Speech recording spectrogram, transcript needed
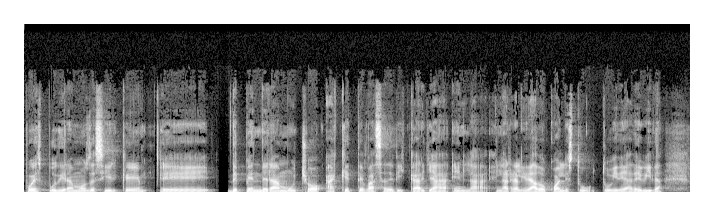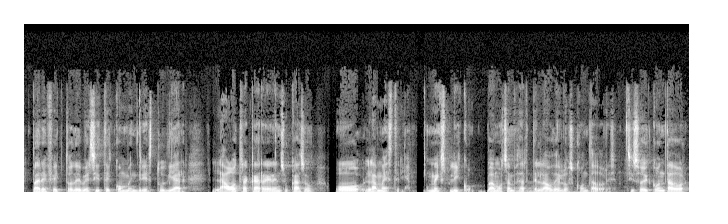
pues pudiéramos decir que eh, dependerá mucho a qué te vas a dedicar ya en la, en la realidad o cuál es tu, tu, idea de vida para efecto de ver si te convendría estudiar la otra carrera en su caso o la maestría. Me explico, vamos a empezar del lado de los contadores. Si soy contador,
